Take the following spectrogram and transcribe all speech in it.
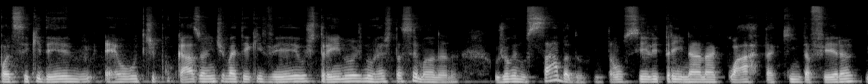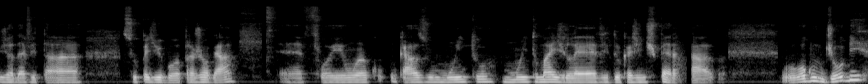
pode ser que dê. É o tipo caso a gente vai ter que ver os treinos no resto da semana, né? O jogo é no sábado, então se ele treinar na quarta, quinta-feira, já deve estar tá super de boa para jogar. É, foi um caso muito, muito mais leve do que a gente esperava. O Ogun Job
